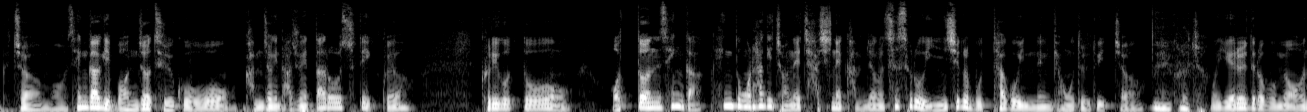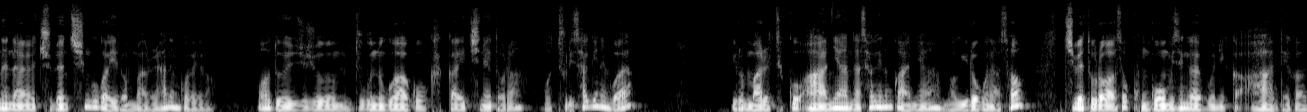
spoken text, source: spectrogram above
그렇죠. 뭐 생각이 먼저 들고 감정이 나중에 따라올 수도 있고요. 그리고 또 어떤 생각, 행동을 하기 전에 자신의 감정을 스스로 인식을 못하고 있는 경우들도 있죠. 네, 그렇죠. 뭐 예를 들어 보면 어느 날 주변 친구가 이런 말을 하는 거예요. 어, 너 요즘 누구누구하고 가까이 지내더라? 뭐 둘이 사귀는 거야? 이런 말을 듣고 아 아니야 나 사귀는 거 아니야 막 이러고 나서 집에 돌아와서 곰곰이 생각해 보니까 아 내가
